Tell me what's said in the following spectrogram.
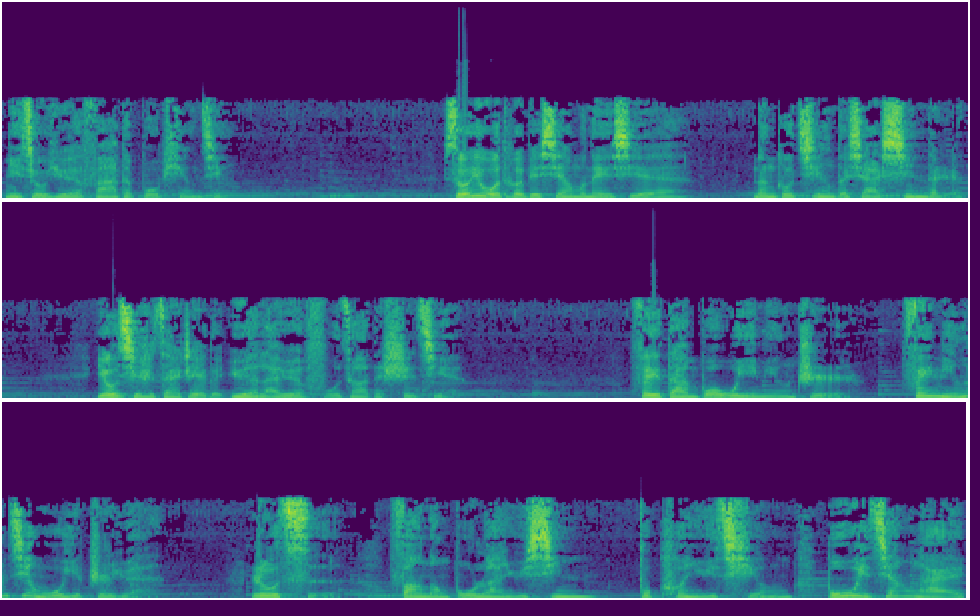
你就越发的不平静。所以我特别羡慕那些能够静得下心的人，尤其是在这个越来越浮躁的世界。非淡泊无以明志，非宁静无以致远。如此，方能不乱于心，不困于情，不畏将来，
